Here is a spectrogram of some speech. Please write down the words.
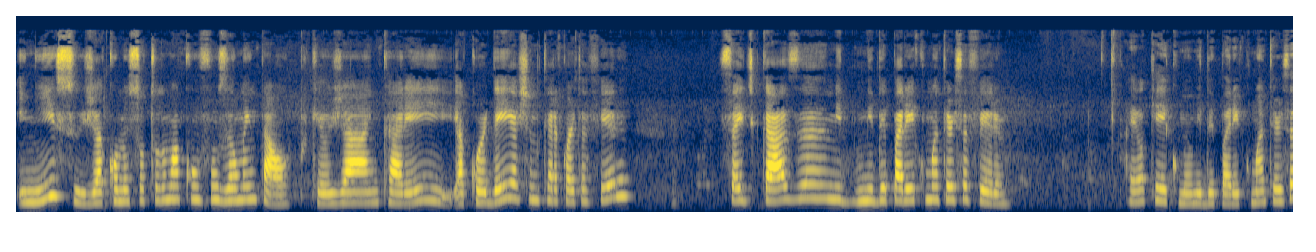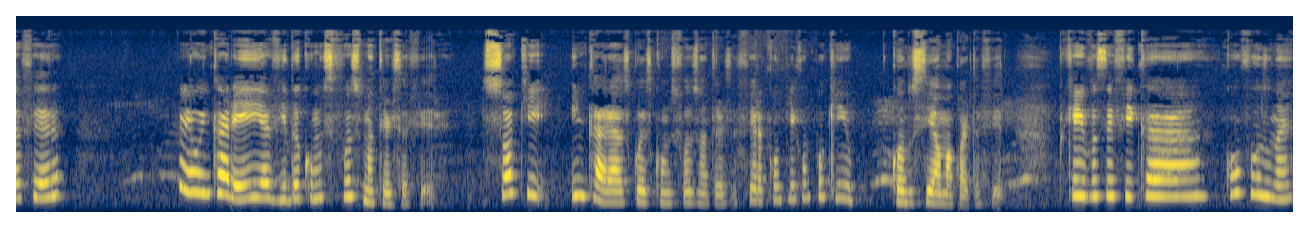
E nisso já começou toda uma confusão mental, porque eu já encarei, acordei achando que era quarta-feira, saí de casa, me, me deparei com uma terça-feira. Aí, ok, como eu me deparei com uma terça-feira, eu encarei a vida como se fosse uma terça-feira. Só que encarar as coisas como se fosse uma terça-feira complica um pouquinho quando se é uma quarta-feira. Porque aí você fica confuso, né?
